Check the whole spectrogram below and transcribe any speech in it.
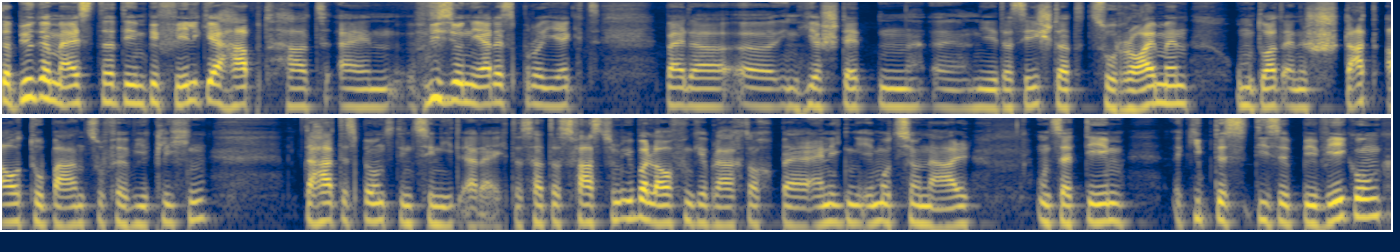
der Bürgermeister den Befehl gehabt hat, ein visionäres Projekt bei der äh, in Hirstetten, äh, nähe der Seestadt, zu räumen, um dort eine Stadtautobahn zu verwirklichen. Da hat es bei uns den Zenit erreicht. Das hat das fast zum Überlaufen gebracht, auch bei einigen emotional. Und seitdem gibt es diese Bewegung.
